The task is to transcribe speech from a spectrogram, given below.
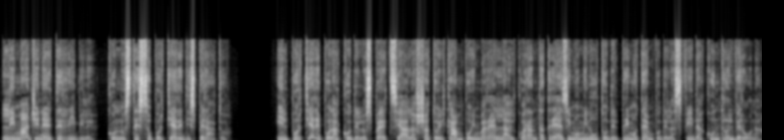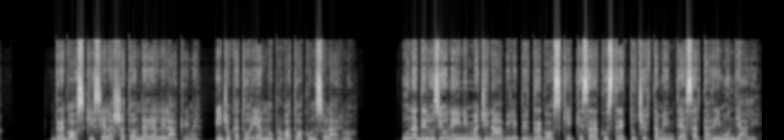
L'immagine è terribile, con lo stesso portiere disperato. Il portiere polacco dello Spezia ha lasciato il campo in barella al 43 minuto del primo tempo della sfida contro il Verona. Dragoschi si è lasciato andare alle lacrime. I giocatori hanno provato a consolarlo. Una delusione inimmaginabile per Dragoschi che sarà costretto certamente a saltare i mondiali.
